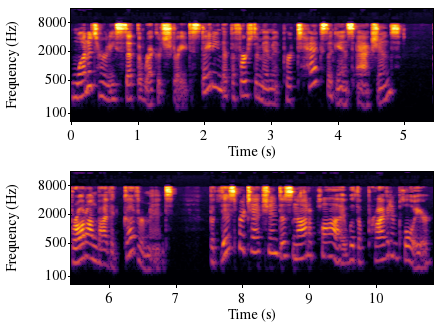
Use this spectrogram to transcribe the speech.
One attorney set the record straight, stating that the First Amendment protects against actions brought on by the government, but this protection does not apply with a private employer,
